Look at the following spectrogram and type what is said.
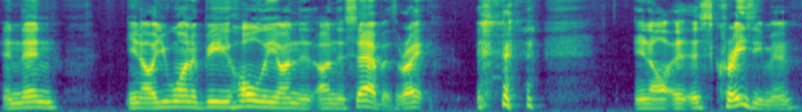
and then you know you want to be holy on the on the Sabbath, right? you know it's crazy, man.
